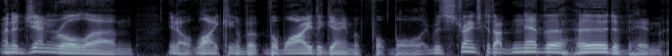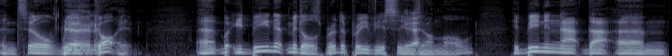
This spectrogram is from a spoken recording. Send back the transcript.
and a general, um, you know, liking of a, the wider game of football. It was strange because I'd never heard of him until we Yeah, got him. Uh, but he'd been at Middlesbrough the previous season Yeah. on loan. He'd been in that that um,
